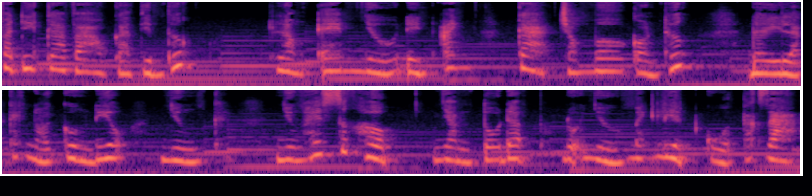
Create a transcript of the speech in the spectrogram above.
và đi ca vào cả tiềm thức. Lòng em nhớ đến anh, cả trong mơ còn thức. Đây là cách nói cường điệu, nhưng nhưng hết sức hợp, nhằm tô đậm nỗi nhớ mãnh liệt của tác giả.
